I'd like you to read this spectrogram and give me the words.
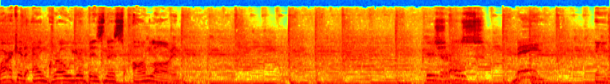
Market and grow your business online. Here's your host, me. Ian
